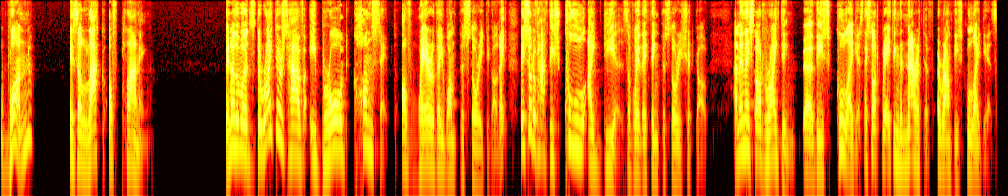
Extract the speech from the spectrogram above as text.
One is a lack of planning. In other words, the writers have a broad concept of where they want the story to go. They they sort of have these cool ideas of where they think the story should go. And then they start writing uh, these cool ideas. They start creating the narrative around these cool ideas.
